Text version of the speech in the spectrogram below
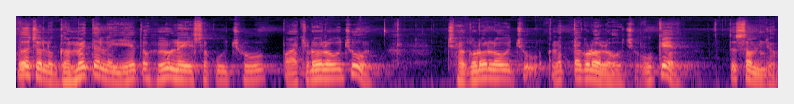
તો ચલો, ગમે તે લઈએ તો હું લઈ શકું છું? પાંચડો લઉં છું, છગડો લઉં છું અને તગડો લઉં છું. ઓકે? તો સમજો.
